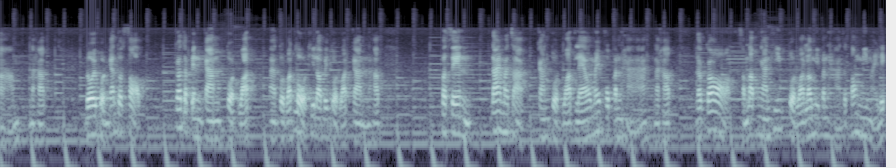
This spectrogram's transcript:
63 นะครับ โดยผลการตรวจสอบก็จะเป็นการตรวจวัดตรวจวัดโหลดที่เราไปตรวจวัดกันนะครับ เปอร์เซ็นต์ ได้มาจากการตรวจวัดแล้วไม่พบปัญหานะครับ แล้วก็สำหรับงานที่ตรวจวัดแล้วมีปัญหาจะต้องมีหมายเลข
